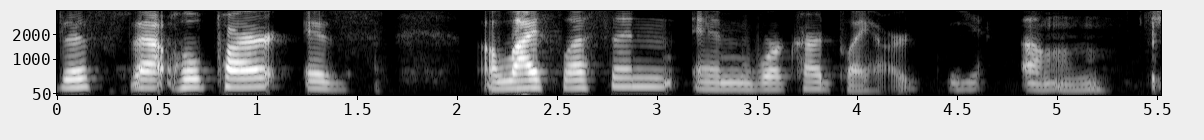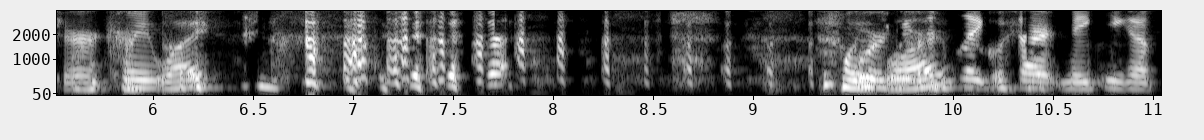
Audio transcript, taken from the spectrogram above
this that whole part is a life lesson and work hard, play hard. Yeah. Um. Sure. Work hard, Wait, what? play. Wait, Work what? hard. Like start making up.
